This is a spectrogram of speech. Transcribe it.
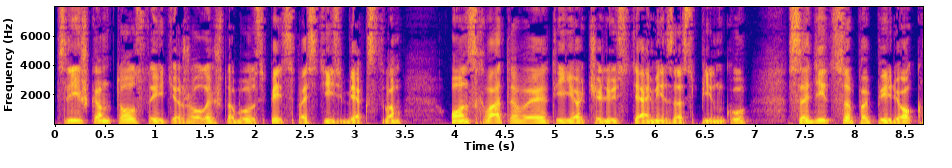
слишком толстой и тяжелой, чтобы успеть спастись бегством, он схватывает ее челюстями за спинку, садится поперек,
